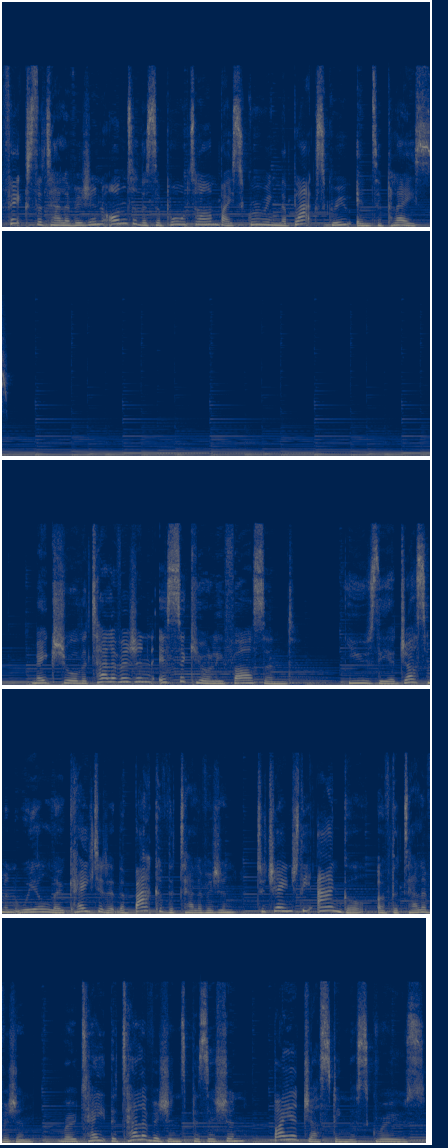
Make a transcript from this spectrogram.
Fix the television onto the support arm by screwing the black screw into place. Make sure the television is securely fastened. Use the adjustment wheel located at the back of the television to change the angle of the television. Rotate the television's position by adjusting the screws.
